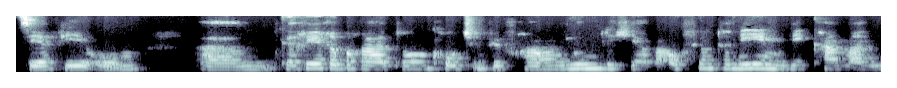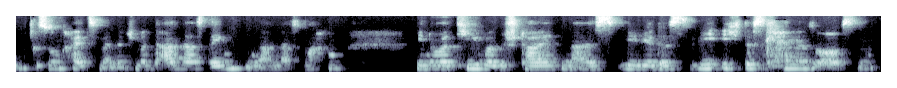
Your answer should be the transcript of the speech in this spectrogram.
sehr viel um ähm, Karriereberatung, Coaching für Frauen, Jugendliche, aber auch für Unternehmen. Wie kann man Gesundheitsmanagement anders denken, anders machen? Innovativer gestalten, als wie wir das, wie ich das kenne, so aus dem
